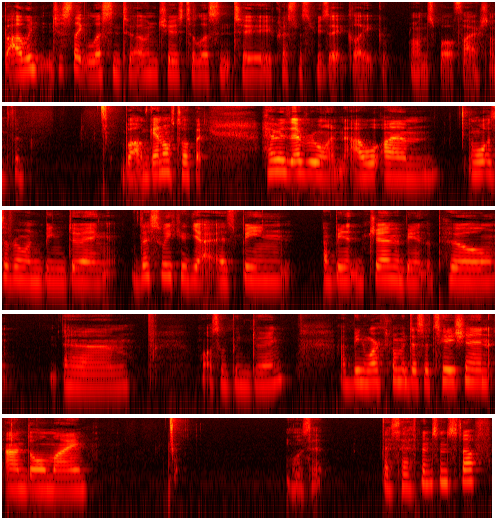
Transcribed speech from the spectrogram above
But I wouldn't just like listen to. it. I wouldn't choose to listen to Christmas music like on Spotify or something. But I'm getting off topic. How is everyone? I um what has everyone been doing this week? Yeah, it's been I've been at the gym, I've been at the pool. Um, what else I've been doing? I've been working on my dissertation and all my what was it assessments and stuff.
